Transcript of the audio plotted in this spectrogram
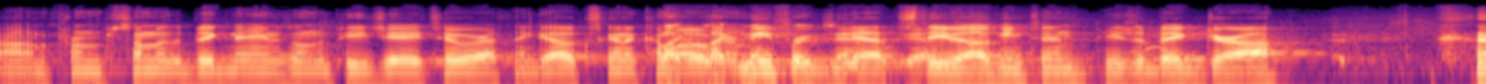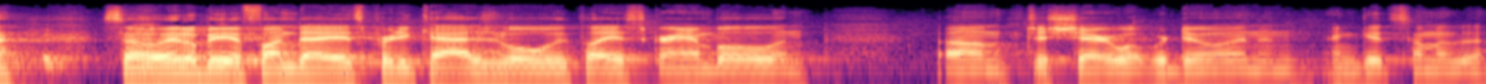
um, from some of the big names on the PGA Tour. I think Elk's going to come Like- over. like me, for example, Yep, yeah. Steve Elkington. He's a big draw. so it'll be a fun day. It's pretty casual. We play a scramble and um, just share what we're doing and, and get some of the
